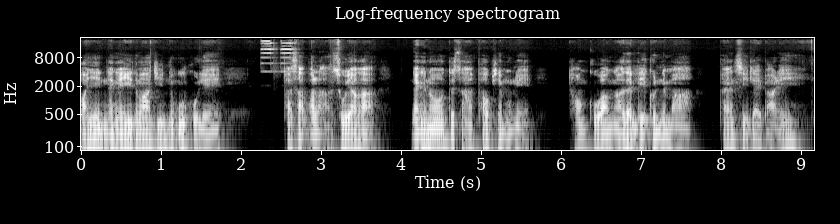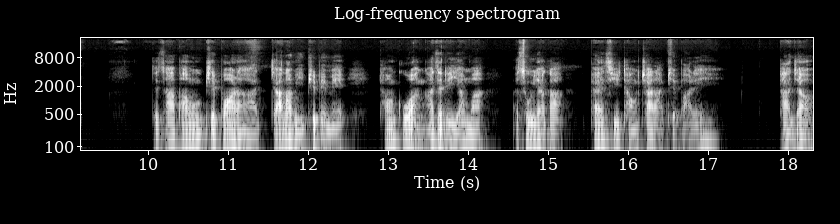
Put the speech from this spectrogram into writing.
ဝါရင်နိုင်ငံရေးသမားကြီးနှစ်ဦးကိုလည်းဖာစာပါလာအစိုးရကနိုင်ငံတော်သစ္စာဖောက်ဖျက်မှုနဲ့1954ခုနှစ်မှာဖမ်းဆီးလိုက်ပါတယ်။သစ္စာဖောက်မှုဖြစ်ပွားတာကကြာလာပြီဖြစ်ပေမဲ့1954ရောက်မှအစိုးရကဖမ်းဆီးထောင်ချတာဖြစ်ပါတယ်။ဒါကြောင့်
